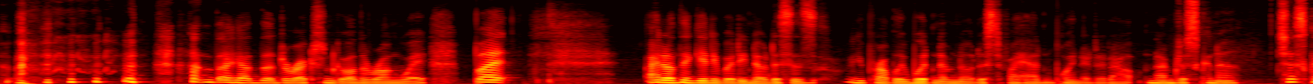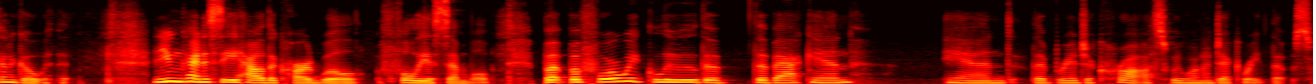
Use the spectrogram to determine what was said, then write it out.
I had the direction going the wrong way. But I don't think anybody notices. You probably wouldn't have noticed if I hadn't pointed it out. And I'm just going to just going to go with it. And you can kind of see how the card will fully assemble. But before we glue the, the back end and the bridge across, we want to decorate those.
